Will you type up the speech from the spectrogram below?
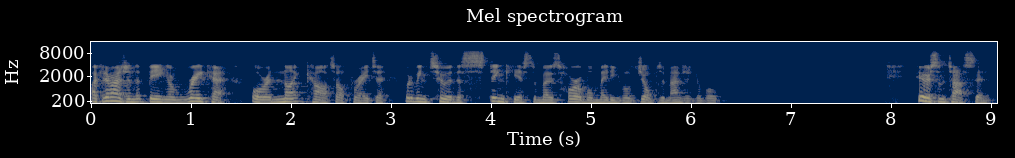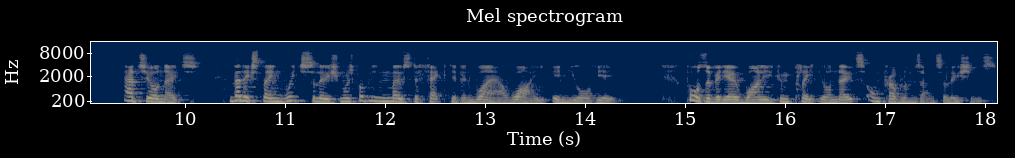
I can imagine that being a raker or a night cart operator would have been two of the stinkiest and most horrible medieval jobs imaginable. Here are some tasks then. Add to your notes, and then explain which solution was probably most effective and why, why in your view. Pause the video while you complete your notes on problems and solutions.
